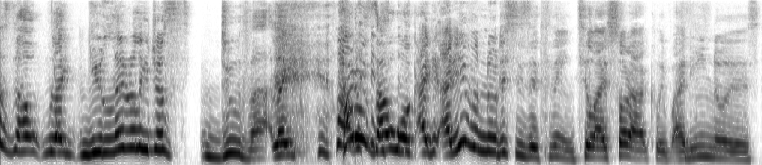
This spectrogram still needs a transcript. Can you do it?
does that like you literally just do that? Like how does that work? I, I didn't even know this is a thing till I saw that clip. I didn't know this.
